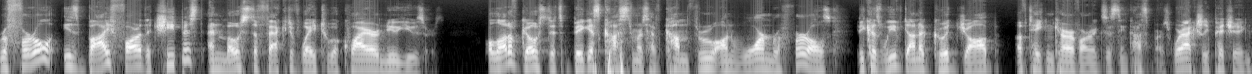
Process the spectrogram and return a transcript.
Referral is by far the cheapest and most effective way to acquire new users. A lot of Ghostit's biggest customers have come through on warm referrals because we've done a good job of taking care of our existing customers. We're actually pitching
